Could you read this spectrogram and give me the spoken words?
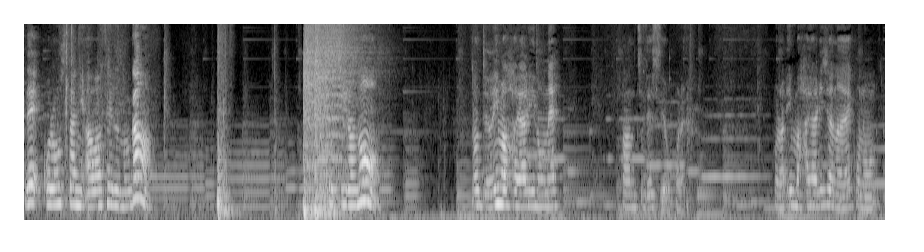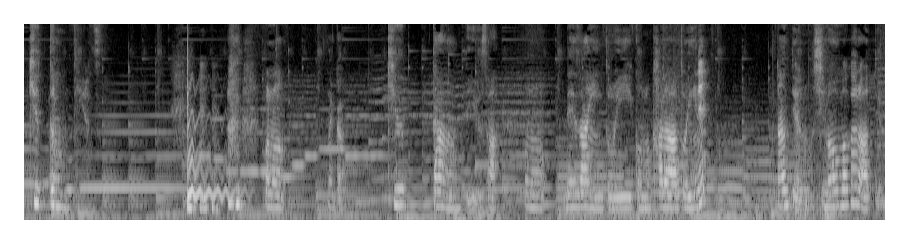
でこの下に合わせるのがこちらのなんていうの今流行りのねパンツですよこれ。ほら今流行りじゃない？このキュッドンっていうやつ このなんかキュッダーンっていうさこのデザインといいこのカラーといいね。なんていうの？シマウマカラーっていうの？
